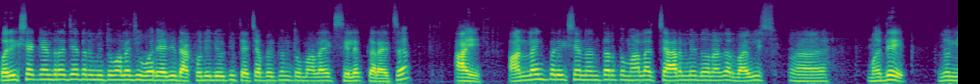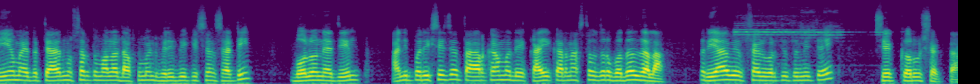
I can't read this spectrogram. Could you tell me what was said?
परीक्षा केंद्राचे तर मी तुम्हाला जी वर यादी दाखवलेली होती त्याच्यापैकी तुम्हाला एक सिलेक्ट करायचं आहे. ऑनलाईन परीक्षेनंतर तुम्हाला चार मे दोन हजार बावीसमध्ये जो नियम आहे तर त्यानुसार तुम्हाला डॉक्युमेंट व्हेरिफिकेशनसाठी बोलवण्यात येईल. आणि परीक्षेच्या तारखामध्ये काही कारणास्तव जर बदल झाला तर या वेबसाईटवरती तुम्ही ते चेक करू शकता.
